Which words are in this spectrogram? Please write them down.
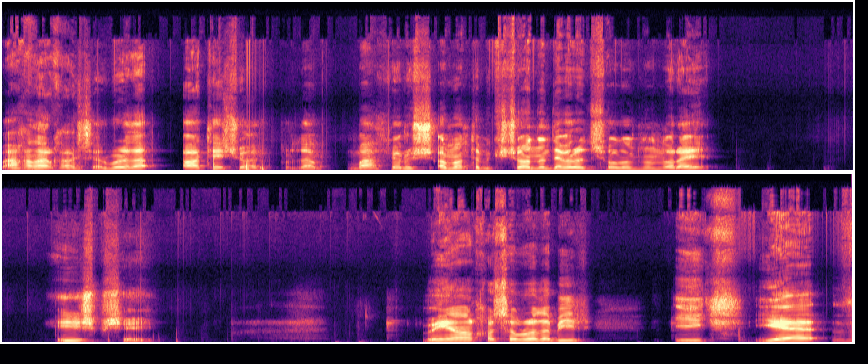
Bakın arkadaşlar burada ateş var. Buradan basıyoruz. Ama tabii ki şu anda devre dışı olduğundan dolayı hiçbir şey. Ve yani arkadaşlar burada bir X, Y, Z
